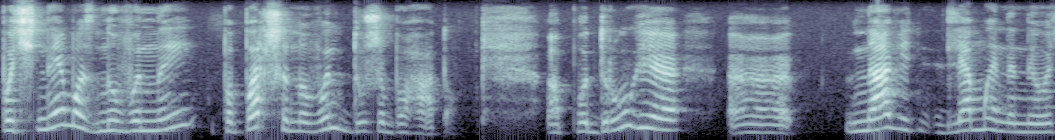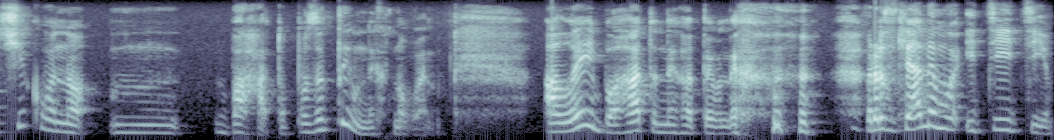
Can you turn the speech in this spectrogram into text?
Почнемо з новини. По-перше, новин дуже багато. А по-друге, е, навіть для мене неочікувано багато позитивних новин, але й багато негативних. Розглянемо і ті, і ті.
